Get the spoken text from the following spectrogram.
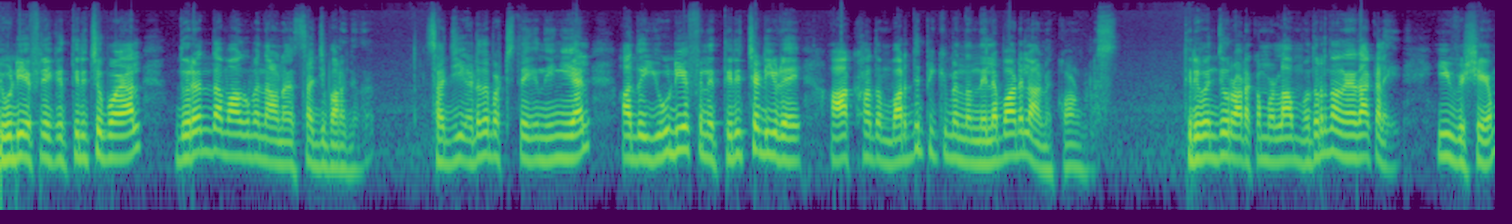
യു ഡി എഫിലേക്ക് തിരിച്ചു പോയാൽ ദുരന്തമാകുമെന്നാണ് സജി പറഞ്ഞത്. സജി ഇടതുപക്ഷത്തേക്ക് നീങ്ങിയാൽ അത് യു ഡി എഫിന് തിരിച്ചടിയുടെ ആഘാതം വർദ്ധിപ്പിക്കുമെന്ന നിലപാടിലാണ് കോൺഗ്രസ്. തിരുവഞ്ചൂർ അടക്കമുള്ള മുതിർന്ന നേതാക്കളെ ഈ വിഷയം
